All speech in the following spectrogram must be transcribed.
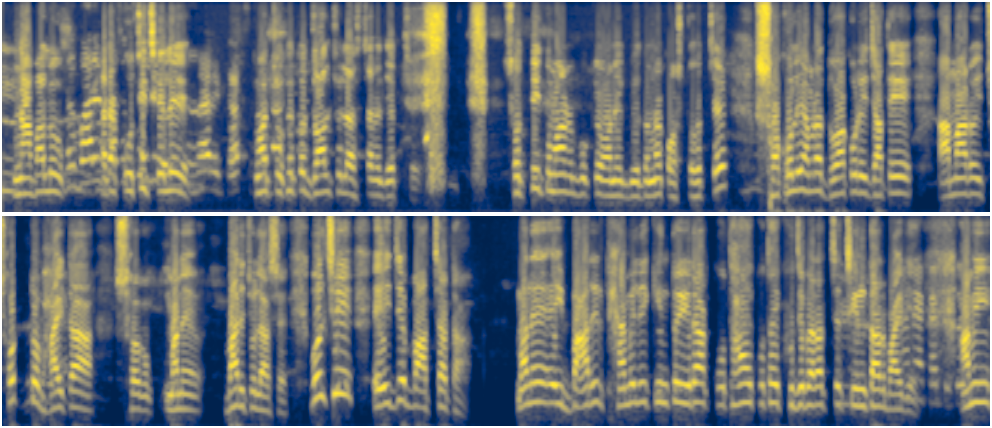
নাবালক একটা কচি ছেলে তোমার চোখে তো জল চলে আসছে আমি দেখছি। সত্যি তোমার বুকে অনেক বেদনা কষ্ট হচ্ছে। সকলে আমরা দোয়া করি যাতে আমার ওই ছোট্ট ভাইটা সব- মানে বাড়ি চলে আসে। বলছি এই যে বাচ্চাটা মানে এই বাড়ির ফ্যামিলি কিন্তু এরা কোথায় কোথায় খুঁজে বেড়াচ্ছে চিন্তার বাইরে? আমি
